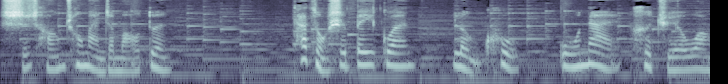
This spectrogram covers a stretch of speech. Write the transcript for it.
时常充满着矛盾。他总是悲观、冷酷、无奈和绝望。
